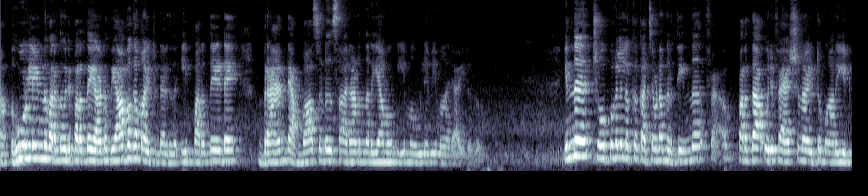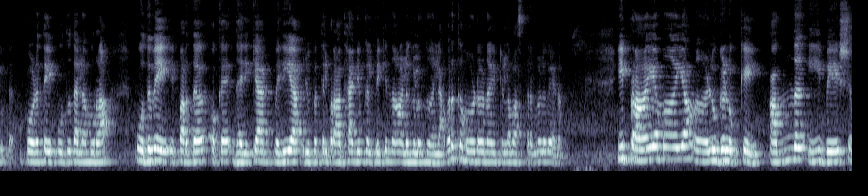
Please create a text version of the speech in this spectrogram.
ആ ഹൂർലി എന്ന് പറയുന്ന ഒരു പർദ്ദയാണ് വ്യാപകമായിട്ടുണ്ടായിരുന്നത്. ഈ പർദ്ദയുടെ ബ്രാൻഡ് അംബാസഡേഴ്സ് ആരാണെന്ന് അറിയാമോ ഈ മൗലവിമാരായിരുന്നു. ഇന്ന് ഷോപ്പുകളിലൊക്കെ കച്ചവടം നിർത്തി. ഇന്ന് പർദ്ദ ഒരു ഫാഷനായിട്ട് മാറിയിട്ടുണ്ട്. ഇപ്പോഴത്തെ പുതുതലമുറ പൊതുവെ ഈ പർദ്ദ ഒക്കെ ധരിക്കാൻ വലിയ രൂപത്തിൽ പ്രാധാന്യം കൽപ്പിക്കുന്ന ആളുകളൊന്നുമല്ല. അവർക്ക് മോഡേൺ ആയിട്ടുള്ള വസ്ത്രങ്ങൾ വേണം. ഈ പ്രായമായ ആളുകളൊക്കെ അന്ന് ഈ വേഷം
